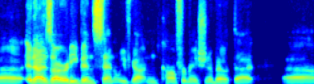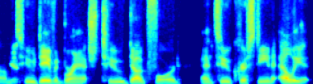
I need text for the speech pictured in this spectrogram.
Uh, it has already been sent. We've gotten confirmation about that um, Yep. to David Branch, to Doug Ford, and to Christine Elliott.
